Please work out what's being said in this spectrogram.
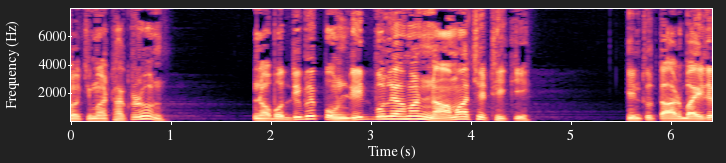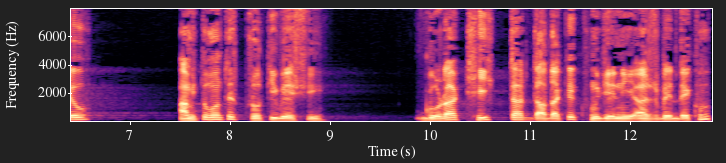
সচিমা ঠাকুরন নবদ্বীপে পণ্ডিত বলে আমার নাম আছে ঠিকই কিন্তু তার বাইরেও আমি তোমাদের প্রতিবেশী। গোড়া ঠিক তার দাদাকে খুঁজে নিয়ে আসবে দেখো।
